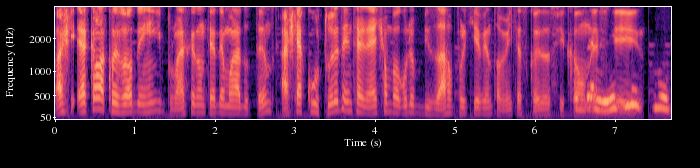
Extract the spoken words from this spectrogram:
acho que é aquela coisa, o Elden Ring, por mais que não tenha demorado tanto, acho que a cultura da internet é um bagulho bizarro, porque eventualmente as coisas ficam nesse. Não,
